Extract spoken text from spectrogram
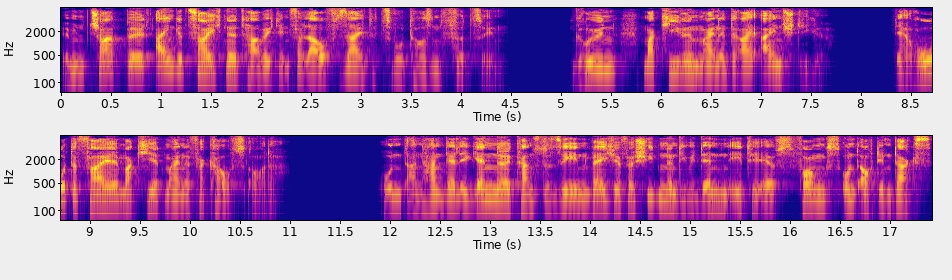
Im Chartbild eingezeichnet habe ich den Verlauf seit 2014. Grün markieren meine drei Einstiege. Der rote Pfeil markiert meine Verkaufsorder. Und anhand der Legende kannst du sehen, welche verschiedenen Dividenden-ETFs, Fonds und auch den DAX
